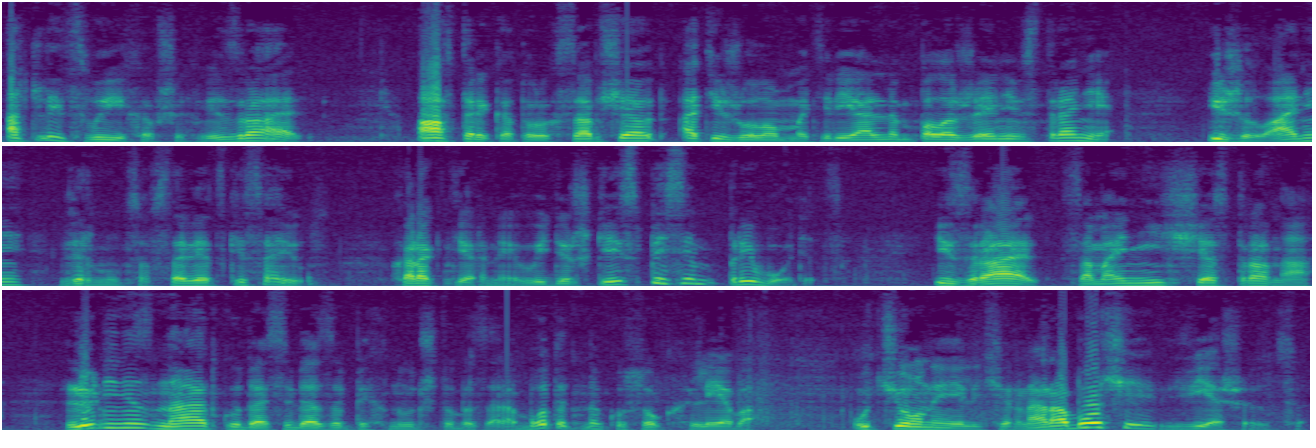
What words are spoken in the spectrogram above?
от лиц, выехавших в Израиль, авторы которых сообщают о тяжелом материальном положении в стране и желании вернуться в Советский Союз. Характерные выдержки из писем приводятся. Израиль – самая нищая страна. Люди не знают, куда себя запихнуть, чтобы заработать на кусок хлеба. Ученые или чернорабочие вешаются.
